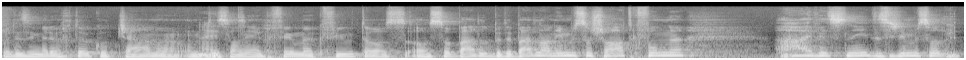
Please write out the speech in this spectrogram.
Und dann sind wir einfach dort jammen. Und das Right. habe ich viel mehr gefühlt als, als so Battle. Bei der Battle habe ich immer so schade gefunden, ah, ich weiß nicht, das ist immer so, die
